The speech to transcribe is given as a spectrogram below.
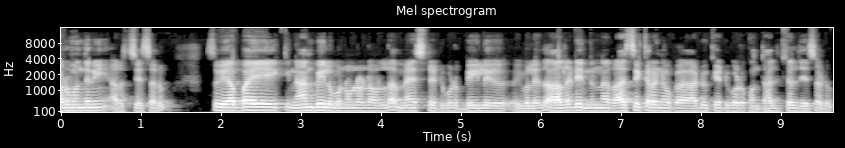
ఆరు మందిని అరెస్ట్ చేశారు. సో ఈ అబ్బాయికి నాన్ బెయిల్ ఉండడం వల్ల మ్యాజిస్ట్రేట్ కూడా బెయిల్ ఇవ్వలేదు. ఆల్రెడీ నిన్న రాజశేఖర్ అని ఒక అడ్వకేట్ కూడా కొంత హల్చల్ చేశాడు.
